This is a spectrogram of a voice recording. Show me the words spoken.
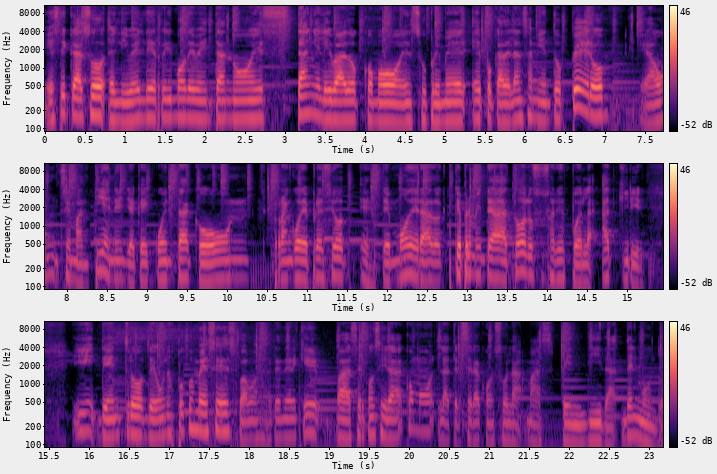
En este caso, el nivel de ritmo de venta no es tan elevado como en su primer época de lanzamiento, pero aún se mantiene ya que cuenta con un rango de precio este, moderado que permite a todos los usuarios poderla adquirir y dentro de unos pocos meses vamos a tener que va a ser considerada como la tercera consola más vendida del mundo.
